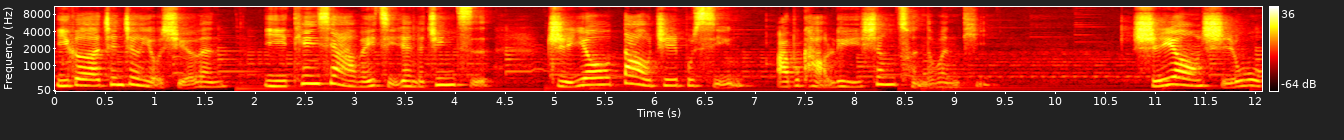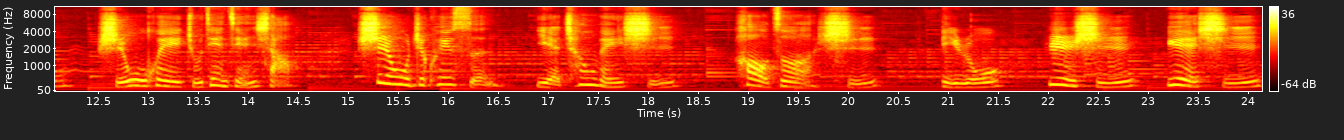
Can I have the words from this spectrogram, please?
一个真正有学问、以天下为己任的君子，只忧道之不行，而不考虑生存的问题。食用食物，食物会逐渐减少，事物之亏损也称为食，后作食。比如日食。月食，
